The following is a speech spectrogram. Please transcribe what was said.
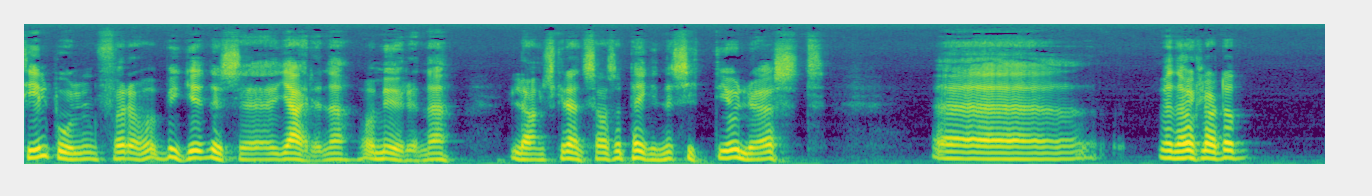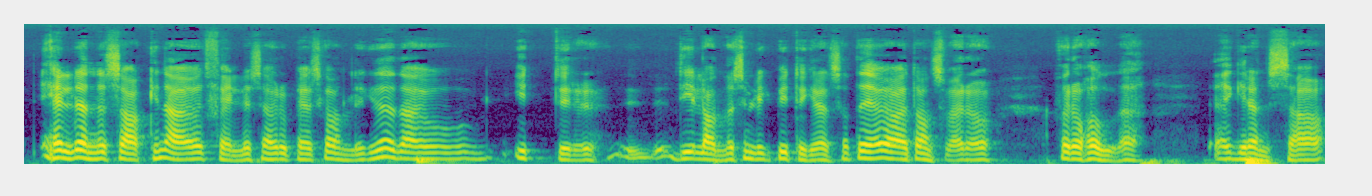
til Polen for å bygge disse gjerdene og murene langs grensa. Altså pengene sitter jo løst. Eh, men det er jo klart at Hele denne saken er jo et felles europeisk anliggende. Det er jo ytter, de landene som ligger på yttergrensa, det har et ansvar for å holde eh, grensa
